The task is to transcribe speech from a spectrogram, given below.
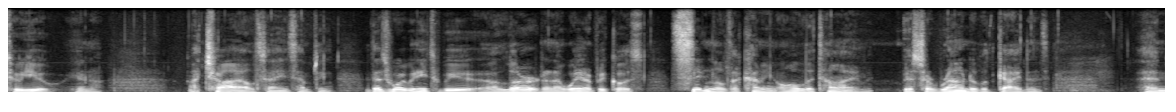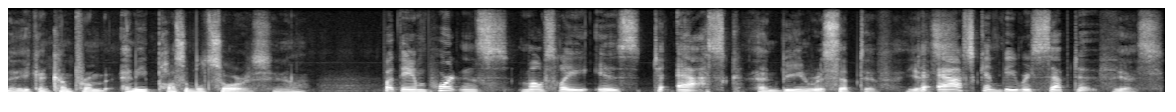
to you, you know. A child saying something. That's why we need to be alert and aware because signals are coming all the time. We're surrounded with guidance and it can come from any possible source, you know, But the importance mostly is to ask, and being receptive. Yes. to ask and be receptive. Yes.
